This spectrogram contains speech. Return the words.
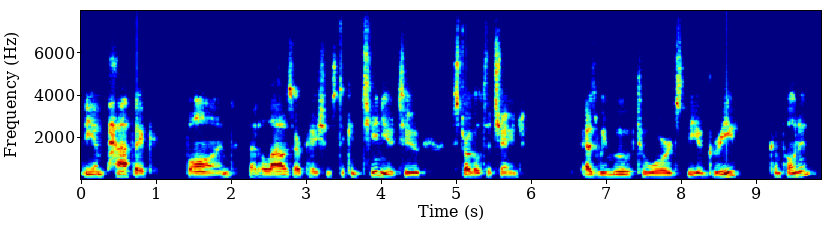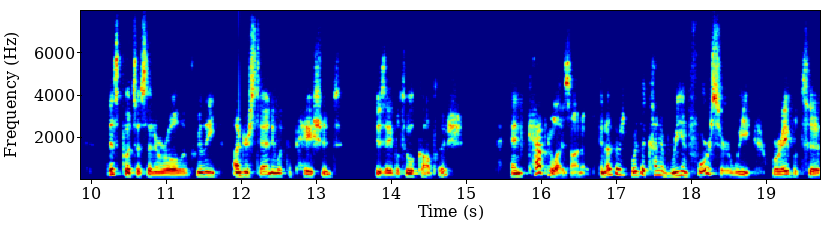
the empathic bond that allows our patients to continue to struggle to change as we move towards the agree component, this puts us in a role of really understanding what the patient is able to accomplish and capitalize on it. In other words, we're the kind of reinforcer. We were able to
